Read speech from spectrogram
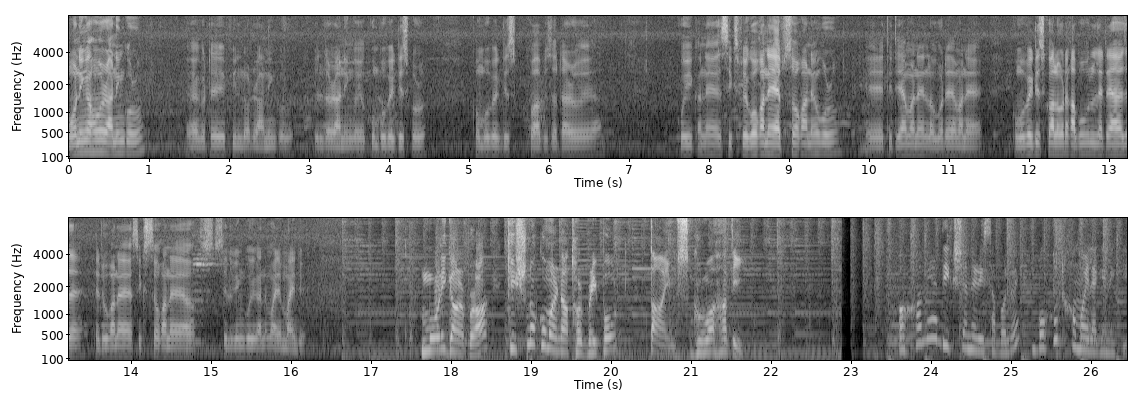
মৰ্ণিং আহোঁ ৰানিং কৰোঁ। গোটেই ফিল্ডত ৰানিং কৰোঁ ফিল্ডত ৰানিং কৰি কুম্ফু প্ৰেক্টিছ কৰোঁ। কুম্ফু প্ৰেক্টিছ কৰাৰ পিছত আৰু এয়া কৰি কাৰণে ছিক্স পেকৰ কাৰণে এপছৰ কাৰণেও কৰোঁ। এই তেতিয়া মানে লগতে মানে কুম্ফু প্ৰেক্টিছ কৰাৰ লগতে কাপোৰবোৰ লেতেৰা হৈ যায়। সেইটো কাৰণে ছিক্সৰ কাৰণে চিলভিং কৰি কাৰণে মাৰি মাৰি দিওঁ। মৰিগাঁৱৰ পৰা কৃষ্ণ কুমাৰ নাথৰ report Times Guwahati. Assamese dictionary চাবলৈ বহুত সময় লাগে নেকি?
